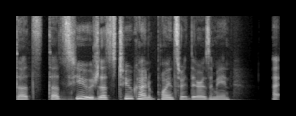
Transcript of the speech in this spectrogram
That's that's Mm. huge. That's two kind of points right there. Is I mean, I,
